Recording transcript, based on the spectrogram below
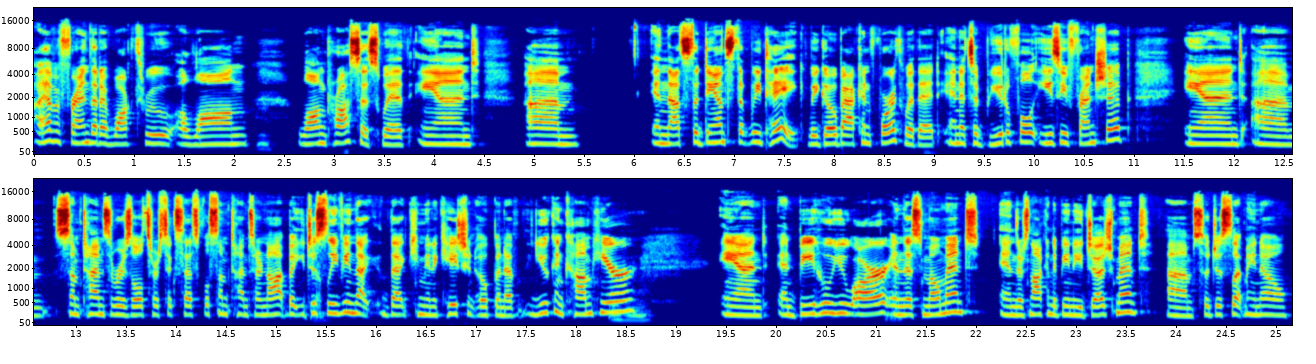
I have a friend that I've walked through a long, mm. Long process with, and um, and that's the dance that we take. We go back and forth with it, and it's a beautiful, easy friendship. And um, sometimes the results are successful, sometimes they're not. But you just leaving that that communication open of you can come here Mm-hmm. and and be who you are in this moment, and there's not going to be any judgment. Um, so just let me know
